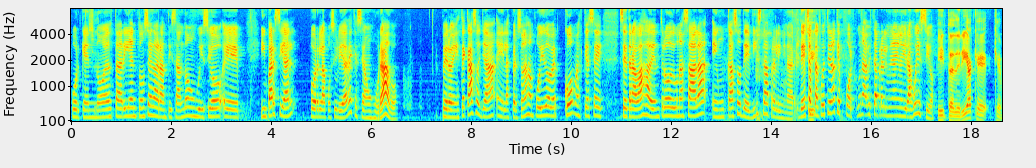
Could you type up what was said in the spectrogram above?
porque Sí. no estaría entonces garantizando un juicio eh, imparcial por la posibilidad de que sea un jurado. Pero en este caso ya eh, las personas han podido ver cómo es que se, se trabaja dentro de una sala en un caso de vista preliminar. De hecho, Y- hasta cuestionan que por qué una vista preliminar y no ir a juicio. Y te diría que, que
